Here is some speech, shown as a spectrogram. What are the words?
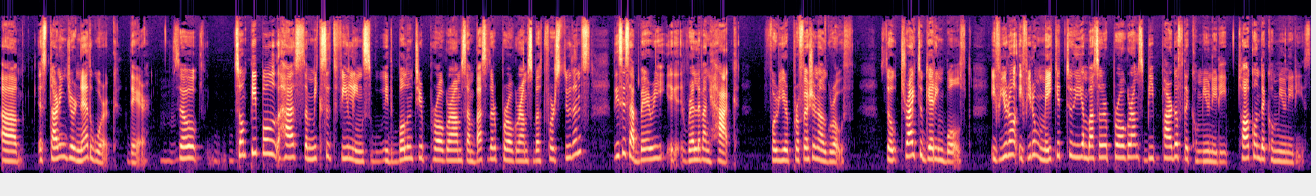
uh, starting your network there. So some people has some mixed feelings with volunteer programs, ambassador programs, but for students, this is a very eh, relevant hack for your professional growth. So try to get involved. If you don't if you don't make it to the ambassador programs, be part of the community. Talk on the communities.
